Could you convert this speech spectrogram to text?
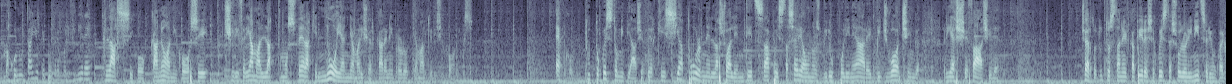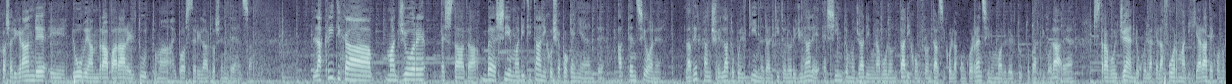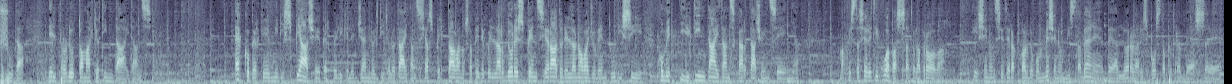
ma con un taglio che potremmo definire classico, canonico, se ci riferiamo all'atmosfera che noi andiamo a ricercare nei prodotti a marchio DC Comics. Ecco, tutto questo mi piace perché sia pur nella sua lentezza questa serie ha uno sviluppo lineare, il binge watching riesce facile, Certo, tutto sta nel capire se questo è solo l'inizio di un qualcosa di grande e dove andrà a parare il tutto, ma ai posteri lardo sentenza. La critica maggiore è stata, beh sì, ma di Titanico c'è poco e niente. Attenzione, l'aver cancellato quel teen dal titolo originale è sintomo già di una volontà di confrontarsi con la concorrenza in un modo del tutto particolare, eh? stravolgendo quella che è la forma dichiarata e conosciuta del prodotto a marchio Teen Titans. Ecco perché mi dispiace per quelli che leggendo il titolo Titans si aspettavano, sapete, quell'ardore spensierato della nuova gioventù di sì, come il Teen Titans cartaceo insegna. Ma questa serie tv ha passato la prova e se non siete d'accordo con me, se non vi sta bene, beh allora la risposta potrebbe essere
